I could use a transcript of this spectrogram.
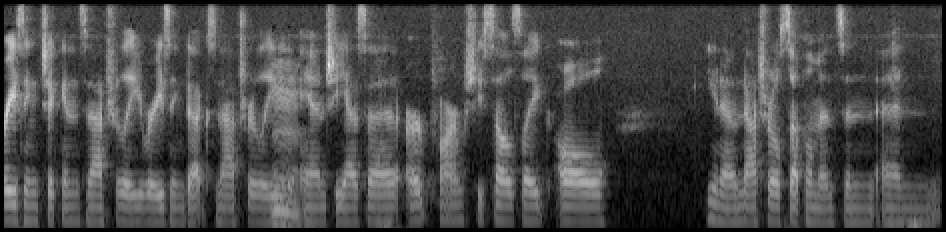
raising chickens naturally, raising ducks naturally, Mm. and she has a herb farm. She sells like all, you know, natural supplements and and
